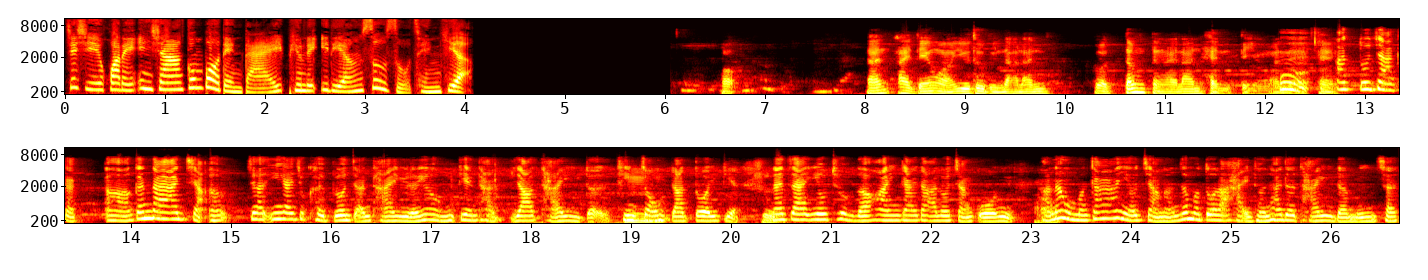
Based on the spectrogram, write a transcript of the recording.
这是花莲印象广播电台频率一零四四千赫。好，咱爱点网 YouTube 频道，咱我等等来咱现场安尼，嘿，啊，多加个呃，跟大家讲，呃，这样应该就可以不用讲台语了，因为我们电台比较台语的听众嗯比较多一点。是，那在 YouTube 的话，应该大家都讲国语。好，好那我们刚刚有讲了这么多的海豚，它的台语的名称，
